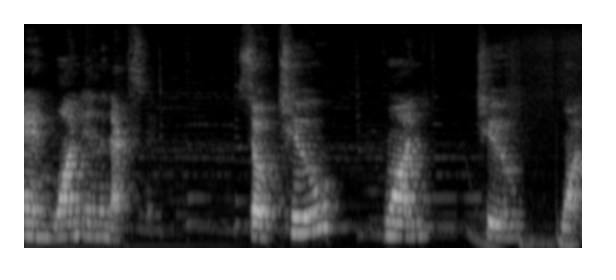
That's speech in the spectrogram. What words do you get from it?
and one in the next stitch. So two, one, two, one.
